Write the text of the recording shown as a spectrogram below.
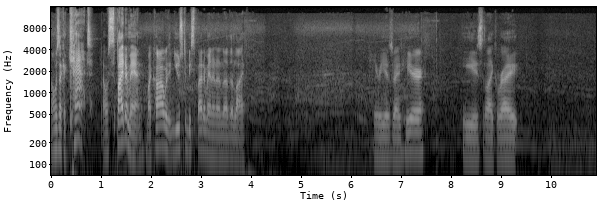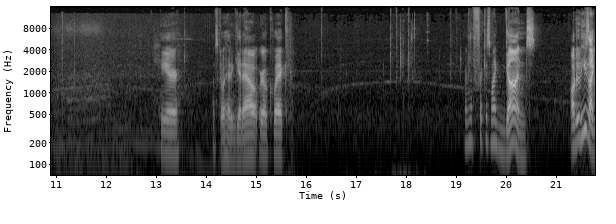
I was like a cat. I was Spider-Man. My car was used to be Spider-Man in another life. Here he is right here. He's like right here. Let's go ahead and get out real quick. Where in the frick is my guns? Oh, dude, he's like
